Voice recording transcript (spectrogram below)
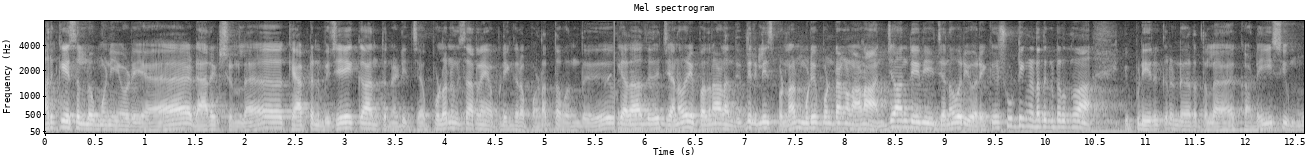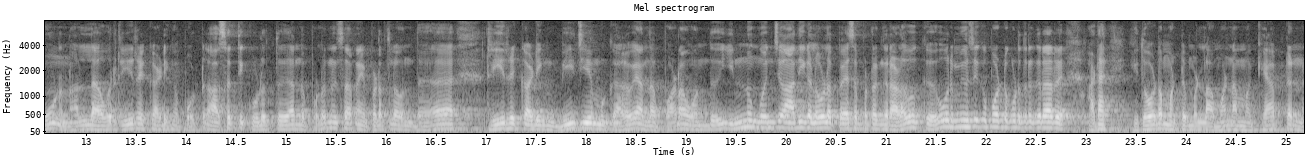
ஆர்கே செல்வமணியோடைய டைரக்ஷனில் கேப்டன் விஜயகாந்த் நடித்த புலன் விசாரணை அப்படிங்கிற படத்தை வந்து அதாவது ஜனவரி பதினாலாம் தேதி ரிலீஸ் பண்ணலாம்னு முடிவு பண்ணிட்டாங்களா ஆனால் அஞ்சாம் தேதி ஜனவரி வரைக்கும் ஷூட்டிங் நடந்துக்கிட்டு இருந்தான் இப்படி இருக்கிற நேரத்தில் கடைசி மூணு நாளில் அவர் ரீ ரெக்கார்டிங்கை போட்டு அசத்தி கொடுத்து அந்த புலன் விசாரணை படத்தில் வந்த ரீ ரெக்கார்டிங் பிஜிஎம்முக்காகவே அந்த படம் வந்து இன்னும் கொஞ்சம் அதிக அளவில் பேசப்பட்டுங்கிற அளவுக்கு ஒரு மியூசிக்கை போட்டு கொடுத்துருக்கிறாரு. அட இதோட மட்டும் இல்லாமல் நம்ம கேப்டன்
